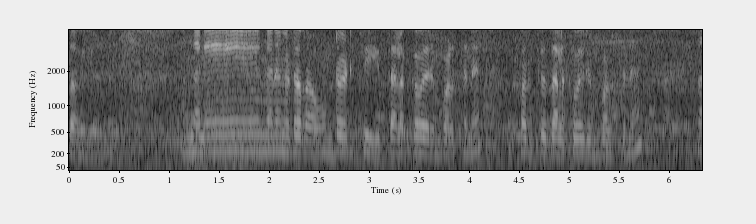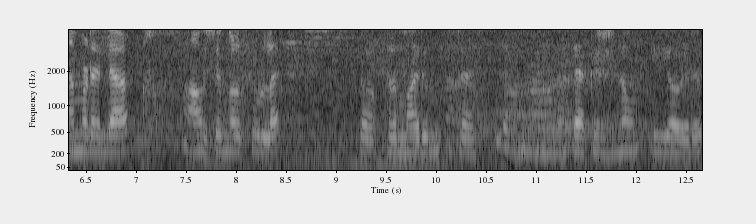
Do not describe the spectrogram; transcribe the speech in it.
സൗകര്യമുണ്ട്. അങ്ങനെ ഇങ്ങനെ ഇങ്ങോട്ട് റൗണ്ട് അടിച്ച് ഈ തലക്ക വരുമ്പോഴത്തിന് പുറത്ത് തലക്ക വരുമ്പോഴത്തിന് നമ്മുടെ എല്ലാ ആവശ്യങ്ങൾക്കുള്ള ഡോക്ടർമാരും ടെസ്റ്റ് ടെക്നീഷ്യനും ഈ ഒരു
